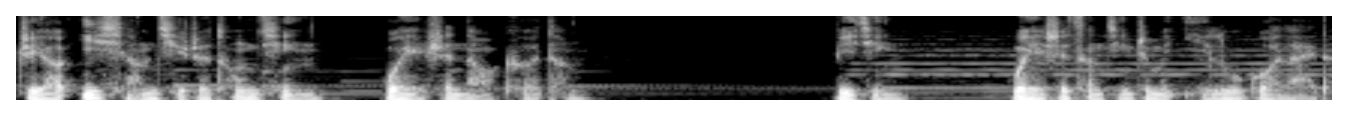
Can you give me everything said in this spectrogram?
只要一想起这通勤，我也是脑壳疼。毕竟，我也是曾经这么一路过来的。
